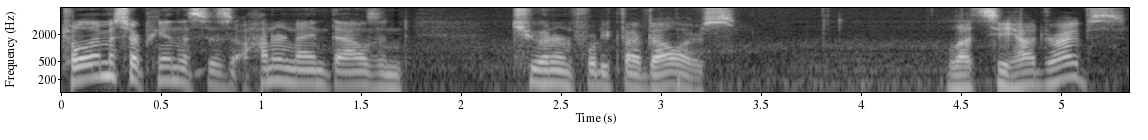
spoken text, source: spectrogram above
total MSRP on this is $109,245. Let's see how it drives.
